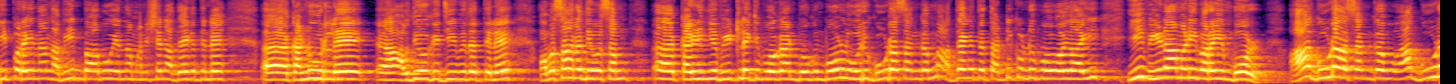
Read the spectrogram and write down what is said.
ഈ പറയുന്ന നവീൻ ബാബു എന്ന മനുഷ്യൻ അദ്ദേഹത്തിന്റെ കണ്ണൂരിലെ ഔദ്യോഗിക ജീവിതത്തിലെ അവസാന ദിവസം കഴിഞ്ഞ് വീട്ടിലേക്ക് പോകാൻ പോകുമ്പോൾ ഒരു ഗൂഢസംഘം അദ്ദേഹത്തെ തട്ടിക്കൊണ്ടുപോയതായി ഈ വീണാമണി പറയുമ്പോൾ ആ ഗൂഢസംഘം ആ ഗൂഢ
